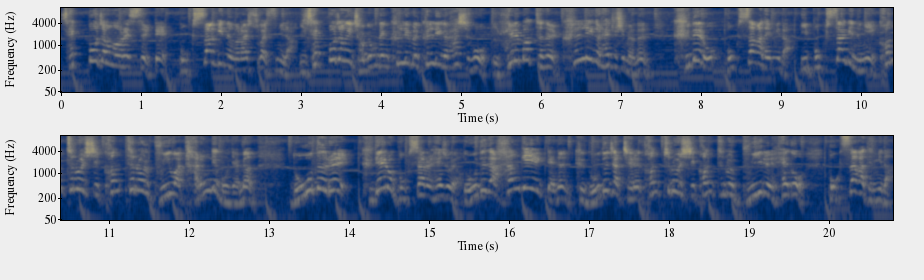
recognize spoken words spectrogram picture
색 보정을 했을 때 복사 기능을 할 수가 있습니다. 이 색 보정이 적용된 클립을 클릭을 하시고 이 휠 버튼을 클릭을 해주시면은 그대로 복사가 됩니다. 이 복사 기능이 컨트롤 C, 컨트롤 V와 다른 게 뭐냐면 노드를 그대로 복사를 해줘요. 노드가 한 개일 때는 그 노드 자체를 컨트롤 C, 컨트롤 V를 해도 복사가 됩니다.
